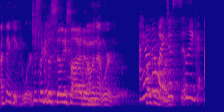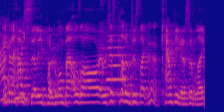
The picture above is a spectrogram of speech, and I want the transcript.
I think it could work. Just look at the silly side Why of. would that work? I don't know. I just like I Look at how like, silly Pokemon battles are. It was just kind of just like Yeah. campiness of like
